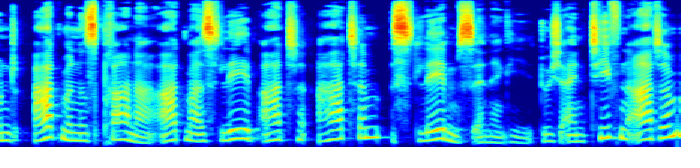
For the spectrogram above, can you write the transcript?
Und Atmen ist Prana. Atmen ist Leb Atem ist Lebensenergie. Durch einen tiefen Atem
